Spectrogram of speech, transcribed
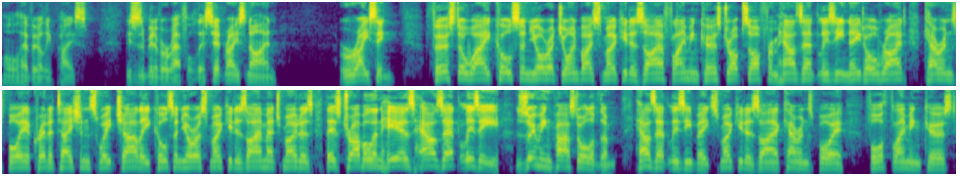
all have early pace. This is a bit of a raffle. They're set race nine, racing. First away, Cool Senora, joined by Smoky Desire. Flaming Curse drops off from How's That Lizzie, Neat All Right. Karen's Boy, Accreditation, Sweet Charlie. Cool Senora, Smoky Desire, Match Motors. There's trouble, and here's How's That Lizzie, zooming past all of them. How's That Lizzie beat Smoky Desire, Karen's Boy, fourth Flaming Cursed,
